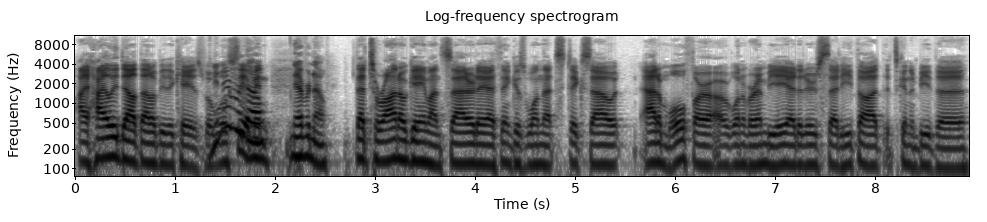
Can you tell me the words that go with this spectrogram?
I highly doubt that'll be the case, but You we'll see. know. I mean, never know. that Toronto game on Saturday, I think, is one that sticks out. Adam Wolf, our, our one of our NBA editors, said he thought it's going to be the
